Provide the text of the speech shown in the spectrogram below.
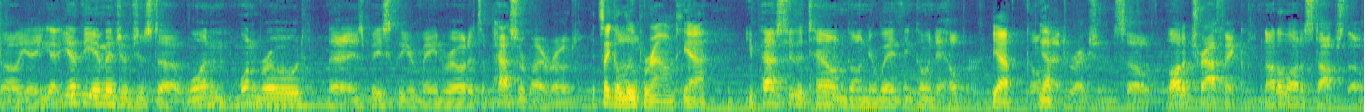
So yeah, you, got, you have the image of just uh, one one road that is basically your main road. It's a passerby road. It's like a loop around. Yeah, You pass through the town, going your way. I think going to Helper. yeah, Going Yep. that direction. So a lot of traffic, not a lot of stops though.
